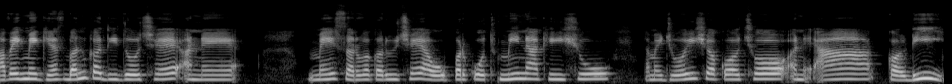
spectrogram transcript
હવે મેં ગેસ બંધ કરી દીધો છે અને મેં સર્વ કર્યું છે. આ ઉપર કોથમી નાખીશું. તમે જોઈ શકો છો. અને આ કઢી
